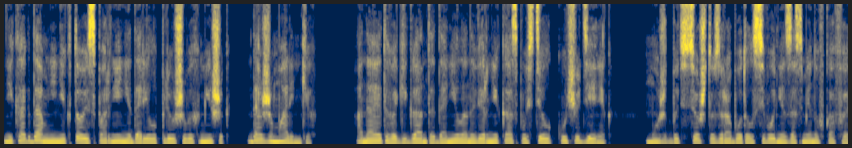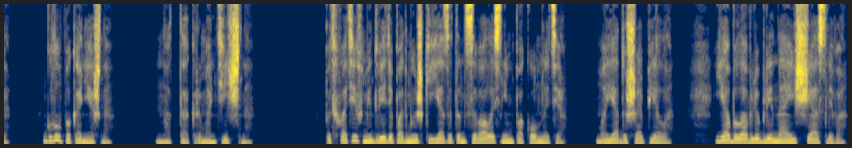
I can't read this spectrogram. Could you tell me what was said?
Никогда мне никто из парней не дарил плюшевых мишек, даже маленьких. А на этого гиганта Данила наверняка спустил кучу денег. Может быть, все, что заработал сегодня за смену в кафе. Глупо, конечно, но так романтично. Подхватив медведя под мышки, я затанцевала с ним по комнате. Моя душа пела. Я была влюблена и счастлива,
